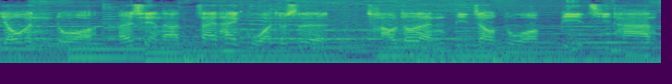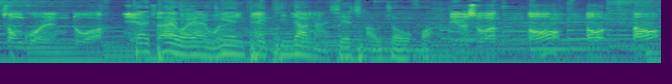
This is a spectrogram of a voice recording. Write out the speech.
有很多，而且呢，在泰国就是潮州人比较多，比其他中国人多。也在在泰文里面可以听到哪些潮州话？比如说“哆哆哆”，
